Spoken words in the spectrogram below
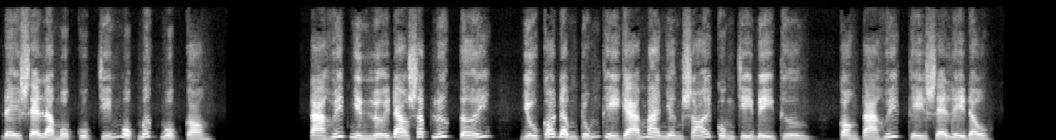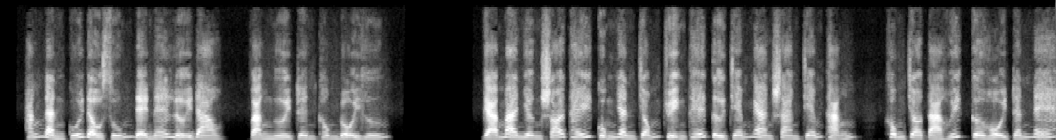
đây sẽ là một cuộc chiến một mất một còn. Tà huyết nhìn lưỡi đao sắp lướt tới, dù có đâm trúng thì gã ma nhân sói cũng chỉ bị thương, còn tà huyết thì sẽ lì đầu. Hắn đành cúi đầu xuống để né lưỡi đao, Vạn người trên không đổi hướng. Gã ma nhân sói thấy cũng nhanh chóng chuyển thế từ chém ngang sang chém thẳng, không cho tà huyết cơ hội tránh né.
